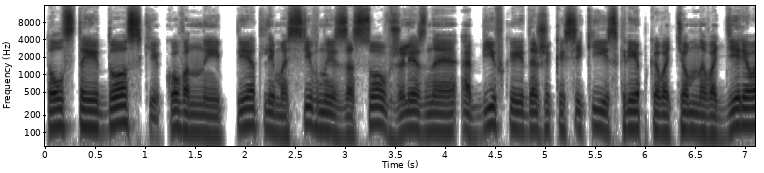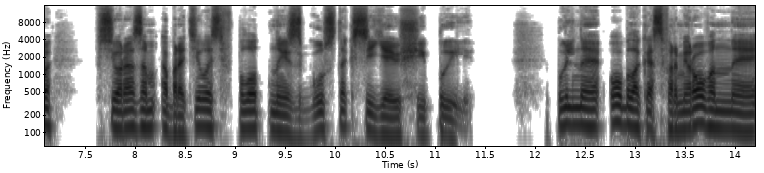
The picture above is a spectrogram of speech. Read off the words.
Толстые доски, кованные петли, массивный засов, железная обивка и даже косяки из крепкого темного дерева все разом обратилось в плотный сгусток сияющей пыли. Пыльное облако, сформированное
